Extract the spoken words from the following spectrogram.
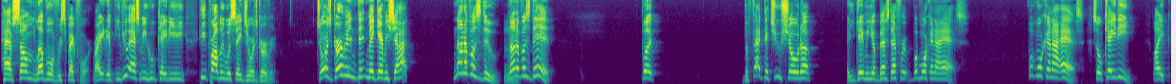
have some level of respect for, right? If if you ask me who KD, he probably would say George Gervin. George Gervin didn't make every shot. None of us do. Mm. None of us did. But the fact that you showed up and you gave me your best effort, what more can I ask? What more can I ask? So KD, like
